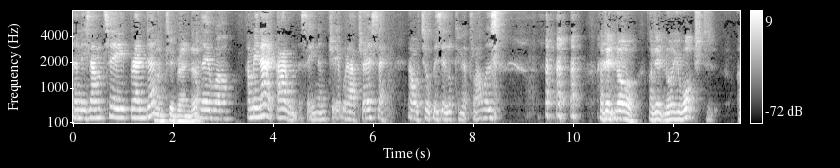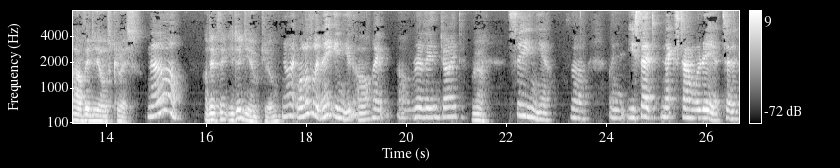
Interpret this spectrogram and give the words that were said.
and his auntie Brenda. Auntie Brenda. They were, I mean, I, I wouldn't have seen them, it were our Tracy. I was too busy looking at flowers. I didn't know. I didn't know you watched our videos, Chris. No, I didn't think you did, you two. right, well, lovely meeting you though. I, I really enjoyed Yeah. seeing you. So, and you said next time we're here to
